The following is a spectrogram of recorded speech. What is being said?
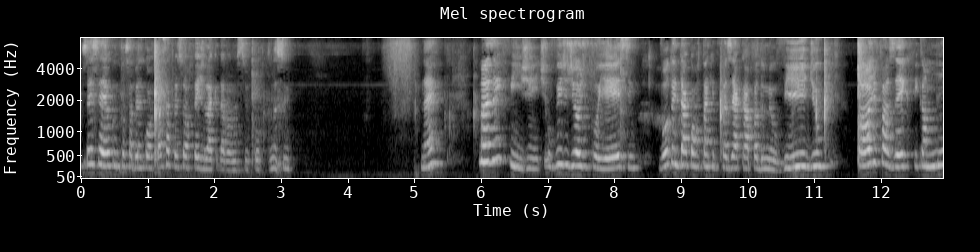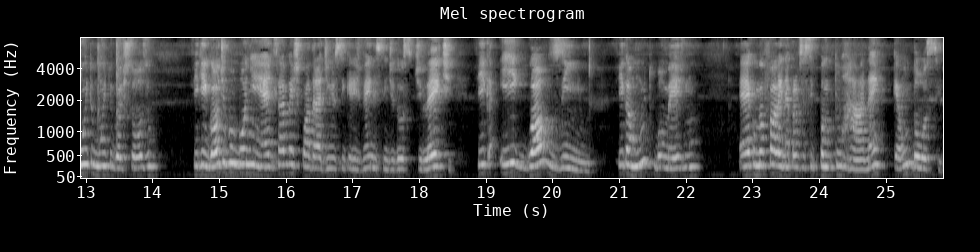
Não sei se é eu que não tô sabendo cortar, se a pessoa fez lá que tava assim, cortando assim. Né? Mas enfim, gente, o vídeo de hoje foi esse. Vou tentar cortar aqui para fazer a capa do meu vídeo. Pode fazer, que fica muito, muito gostoso. Fica igual de bomboniere, sabe aqueles quadradinhos assim que eles vendem assim de doce de leite? Fica igualzinho. Fica muito bom mesmo. É como eu falei, né? Pra você se panturrar, né? Que é um doce.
